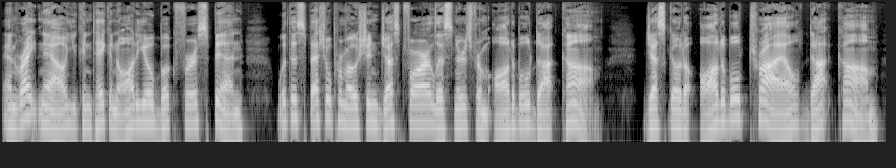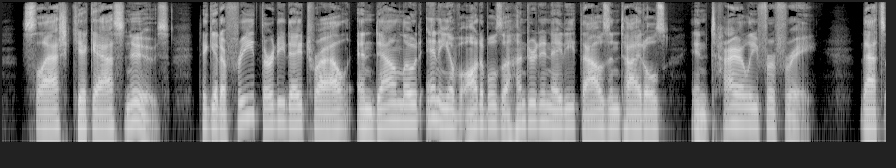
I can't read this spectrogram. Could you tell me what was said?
And right now, you can take an audiobook for a spin with a special promotion just for our listeners from audible.com. Just go to audibletrial.com slash kickassnews to get a free 30-day trial and download any of Audible's 180,000 titles entirely for free. That's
